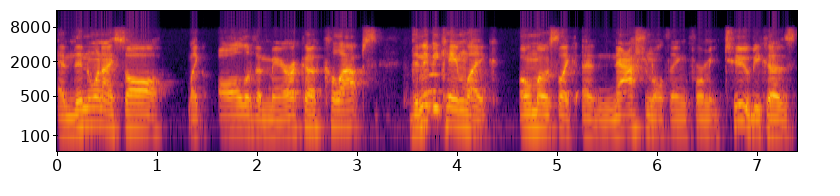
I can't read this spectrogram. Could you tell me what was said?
And then when i saw like all of america collapse then it became like almost like a national thing for me too because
